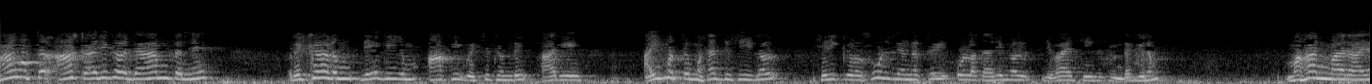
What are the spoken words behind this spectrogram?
ആ മൊത്ത ആ കാര്യങ്ങളെല്ലാം തന്നെ റെക്കോർഡും രേഖയും ആക്കി വെച്ചിട്ടുണ്ട്. ആര്? അയിമത്ത് മഹദ്സികൾ ശരിക്കും റസൂലിൽ നിന്നിട്ട് ഉള്ള കാര്യങ്ങൾ ഡിവൈഡ് ചെയ്തിട്ടുണ്ടെങ്കിലും മഹാന്മാരായ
